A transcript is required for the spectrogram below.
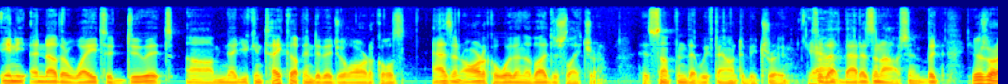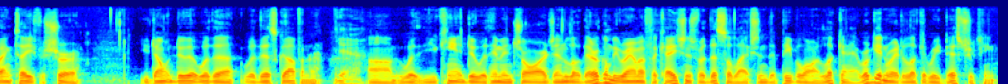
any another way to do it. Um, now you can take up individual articles as an article within the legislature is something that we found to be true. Yeah. So that that is an option. But here's what I can tell you for sure: you don't do it with a with this governor. Yeah. Um, with, you can't do it with him in charge. And look, there are going to be ramifications for this election that people aren't looking at. We're getting ready to look at redistricting.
